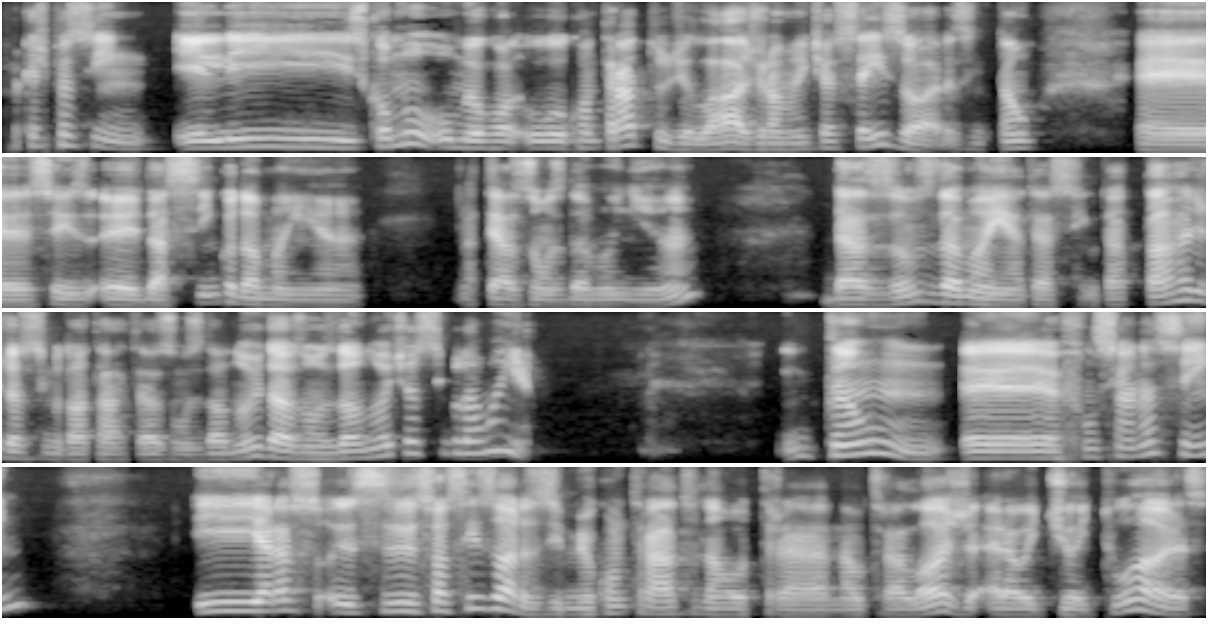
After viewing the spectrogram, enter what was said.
Porque, tipo assim, eles. Como o meu o contrato de lá geralmente é 6 horas. Então, é, seis, é, das 5 da manhã até as 11 da manhã. Das 11 da manhã até as 5 da tarde. Das 5 da tarde até as 11 da noite. Das 11 da noite às 5 da manhã. Então, é, funciona assim. E era só, só seis horas. E meu contrato na outra, na outra loja era de oito horas.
